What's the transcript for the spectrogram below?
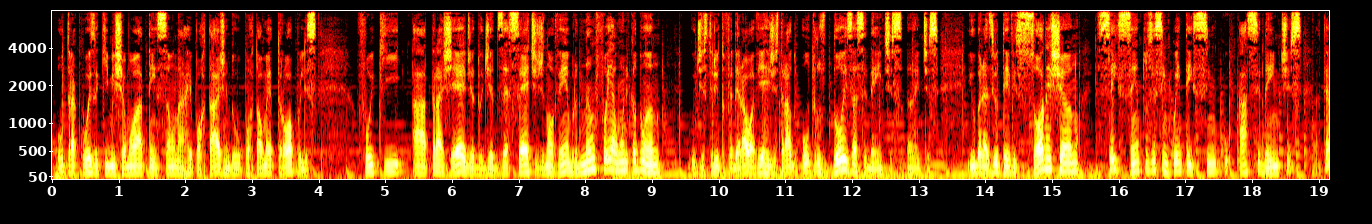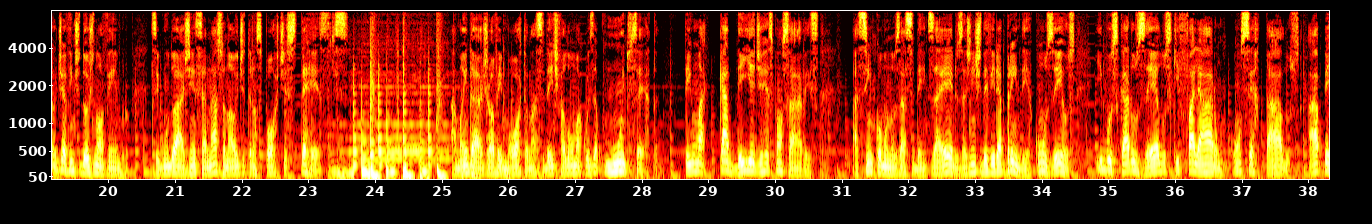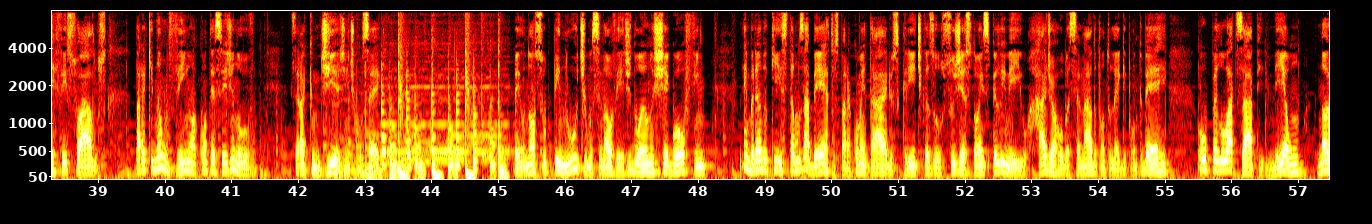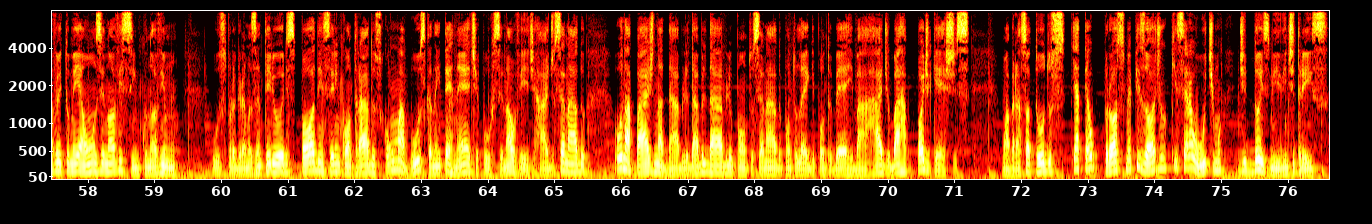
Outra coisa que me chamou a atenção na reportagem do portal Metrópolis foi que a tragédia do dia 17 de novembro não foi a única do ano. O Distrito Federal havia registrado outros dois acidentes antes, e o Brasil teve só neste ano 655 acidentes, até o dia 22 de novembro, segundo a Agência Nacional de Transportes Terrestres. A mãe da jovem morta no acidente falou uma coisa muito certa: tem uma cadeia de responsáveis. Assim como nos acidentes aéreos, a gente deveria aprender com os erros e buscar os elos que falharam, consertá-los, aperfeiçoá-los, para que não venham a acontecer de novo. Será que um dia a gente consegue? Bem, o nosso penúltimo sinal verde do ano chegou ao fim. Lembrando que estamos abertos para comentários, críticas ou sugestões pelo e-mail radio@senado.leg.br ou pelo WhatsApp 61 98611 9591. Os programas anteriores podem ser encontrados com uma busca na internet por Sinal Verde Rádio Senado ou na página www.senado.leg.br/radio/podcasts. Um abraço a todos e até o próximo episódio, que será o último de 2023.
